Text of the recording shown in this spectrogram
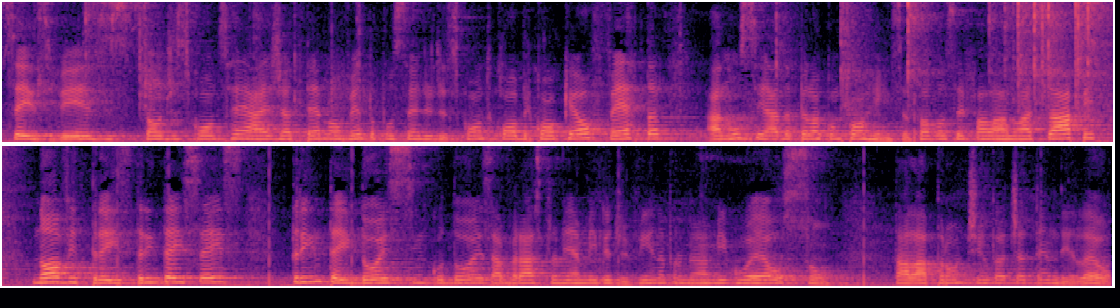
seis vezes, são descontos reais de até 90% de desconto, cobre qualquer oferta anunciada pela concorrência. É só você falar no WhatsApp 9336 3252. Abraço para minha amiga Divina, para o meu amigo Elson. Tá lá prontinho para te atender, Léo.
